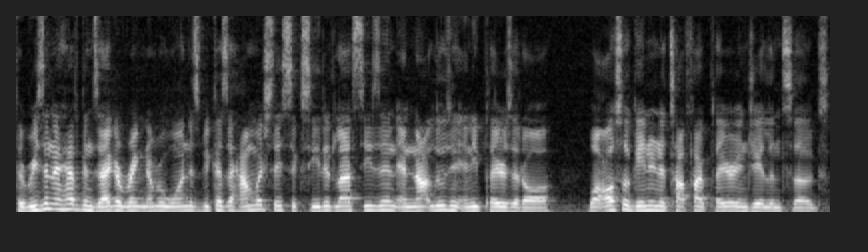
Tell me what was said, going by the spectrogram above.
The reason I have Gonzaga ranked number 1 is because of how much they succeeded last season and not losing any players at all while also gaining a top 5 player in Jalen Suggs.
